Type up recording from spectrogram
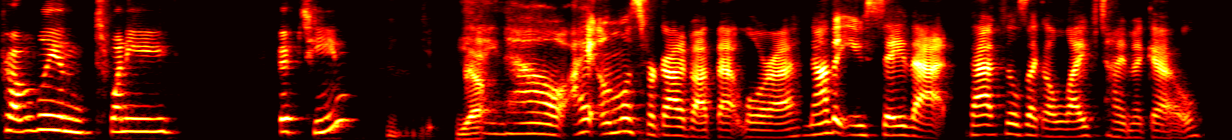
probably in 2015. Yeah. I know. I almost forgot about that, Laura. Now that you say that, that feels like a lifetime ago.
